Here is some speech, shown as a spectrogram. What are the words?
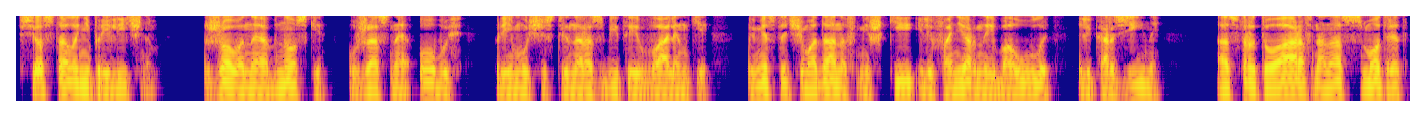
все стало неприличным. Жеванные обноски, ужасная обувь, преимущественно разбитые валенки, вместо чемоданов мешки или фанерные баулы или корзины. А с тротуаров на нас смотрят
